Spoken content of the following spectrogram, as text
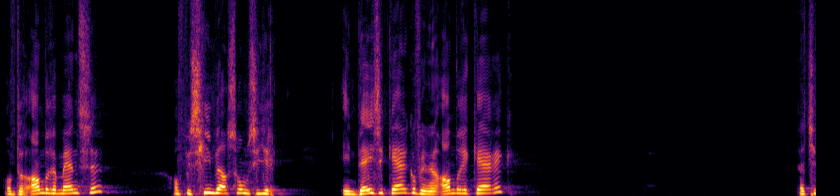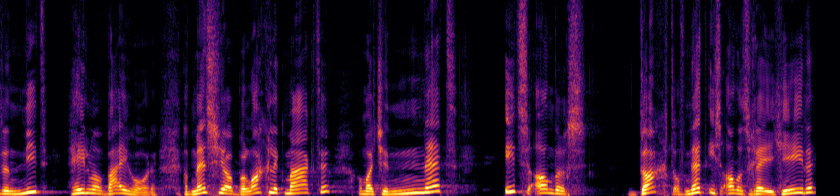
of door andere mensen. Of misschien wel soms hier in deze kerk of in een andere kerk. Dat je er niet helemaal bij hoorde. Dat mensen jou belachelijk maakten omdat je net iets anders dacht of net iets anders reageerde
